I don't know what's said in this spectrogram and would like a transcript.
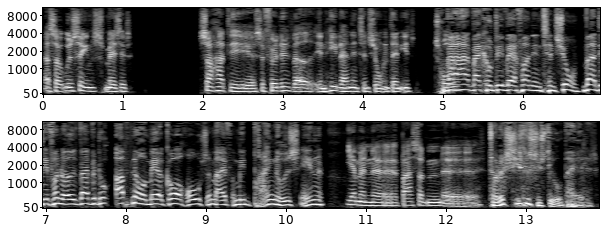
altså udseendemæssigt, så har det selvfølgelig været en helt anden intention, end den I troede. Hvad, hvad kan det være for en intention? Hvad er det for noget? Hvad vil du opnå med at gå og rose mig for mit brængende udseende? Jamen, øh, bare sådan... Øh... Tror du ikke, Sissel synes, det er ubehageligt?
